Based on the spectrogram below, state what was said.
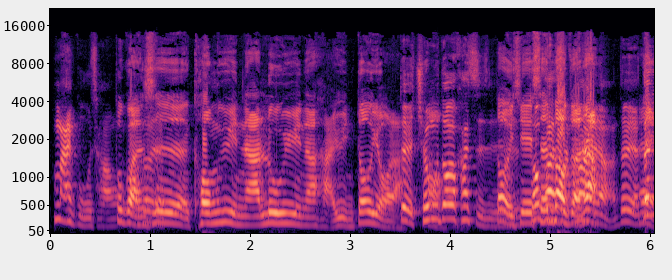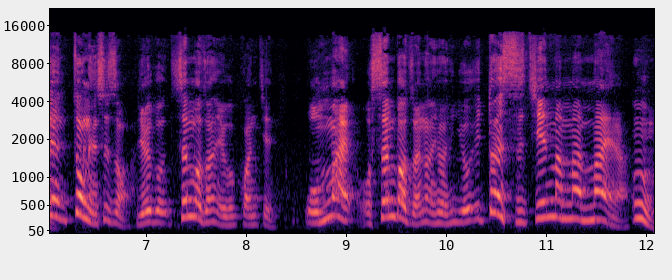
卖股潮，不管是空运啊、陆运啊、海运都有了。对，全部都开始都有一些申报转让。对，但是重点是什么？有一个申报转让有个关键，我卖我申报转让以后有一段时间慢慢卖了。嗯，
